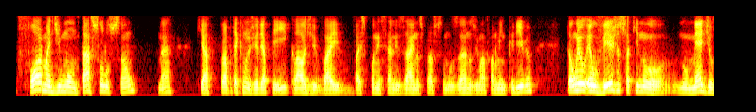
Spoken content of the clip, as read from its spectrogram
forma de montar solução, né? Que a própria tecnologia de API, cloud, vai, vai exponencializar nos próximos anos de uma forma incrível então, eu, eu, vejo isso aqui no, no, médio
